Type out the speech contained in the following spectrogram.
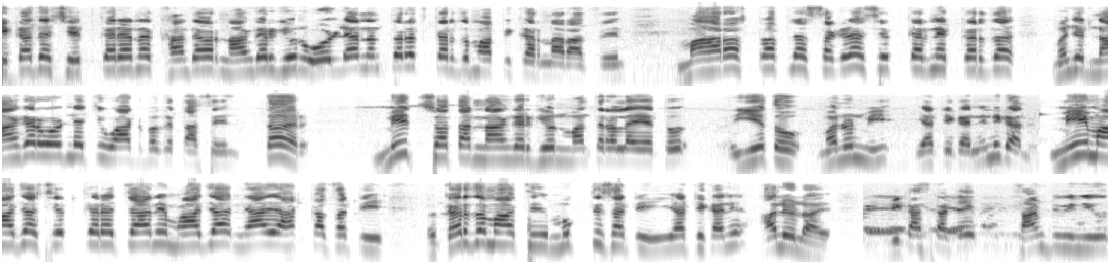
एखाद्या शेतकऱ्यानं खांद्यावर नांगर घेऊन ओढल्यानंतरच कर्जमाफी करणार असेल महाराष्ट्रातल्या सगळ्या शेतकऱ्याने कर्ज म्हणजे नांगर ओढण्याची वाट बघत असेल तर मीच स्वतः नांगर घेऊन मंत्रालय येतो येतो म्हणून मी या ठिकाणी निघालो. मी माझ्या शेतकऱ्याच्या आणि माझ्या न्याय हक्कासाठी कर्जमाफी मुक्तीसाठी या ठिकाणी आलेलो आहे. Vikas Kate Saam T V news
